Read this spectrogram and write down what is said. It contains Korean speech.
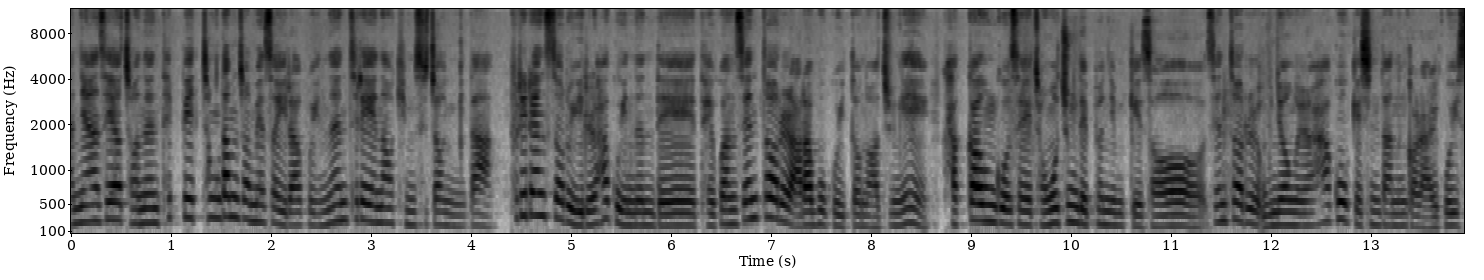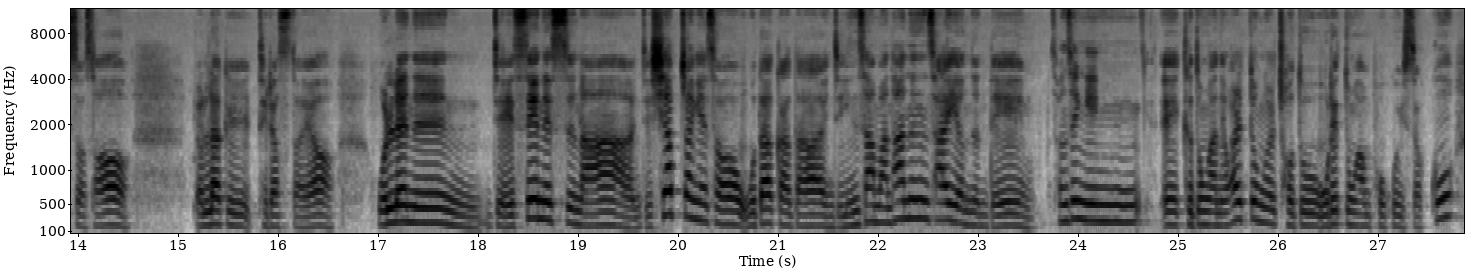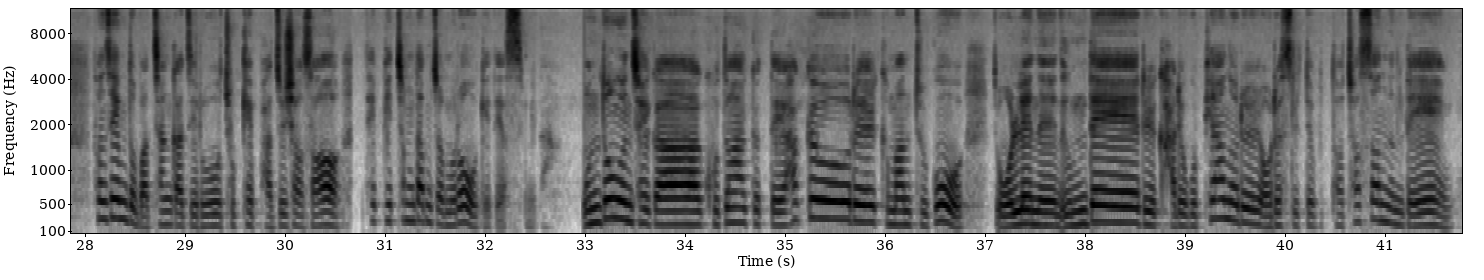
안녕하세요. 저는 태빛 청담점에서 일하고 있는 트레이너 김수정입니다. 프리랜서로 일을 하고 있는데 대관 센터를 알아보고 있던 와중에 가까운 곳에 정호충 대표님께서 센터를 운영을 하고 계신다는 걸 알고 있어서 연락을 드렸어요. 원래는 이제 SNS나 이제 시합장에서 오다 가다 이제 인사만 하는 사이였는데 선생님의 그동안의 활동을 저도 오랫동안 보고 있었고 선생님도 마찬가지로 좋게 봐주셔서 태피 청담점으로 오게 되었습니다. 운동은 제가 고등학교 때 학교를 그만두고 원래는 음대를 가려고 피아노를 어렸을 때부터 쳤었는데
